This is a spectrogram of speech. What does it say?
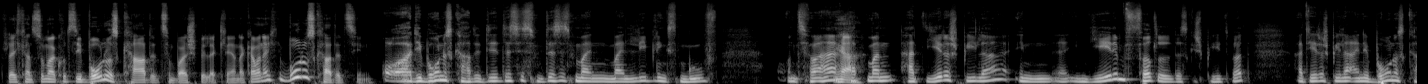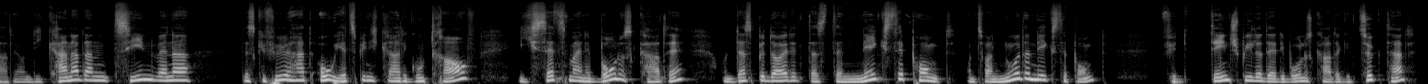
Vielleicht kannst du mal kurz die Bonuskarte zum Beispiel erklären. Da kann man echt eine Bonuskarte ziehen. Oh, die Bonuskarte, das ist, das ist mein, mein Lieblingsmove. Und zwar Ja. hat man, hat jeder Spieler in, äh, in jedem Viertel, das gespielt wird, hat jeder Spieler eine Bonuskarte. Und die kann er dann ziehen, wenn er das Gefühl hat, oh, jetzt bin ich gerade gut drauf. Ich setze meine Bonuskarte und das bedeutet, dass der nächste Punkt, und zwar nur der nächste Punkt, für den Spieler, der die Bonuskarte gezückt hat,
